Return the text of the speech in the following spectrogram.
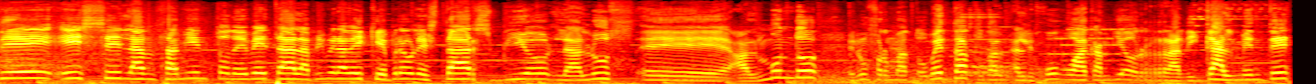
de ese lanzamiento de beta La primera vez que Brawl Stars vio la luz eh, al mundo en un formato beta. Total, El juego ha cambiado radicalmente,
